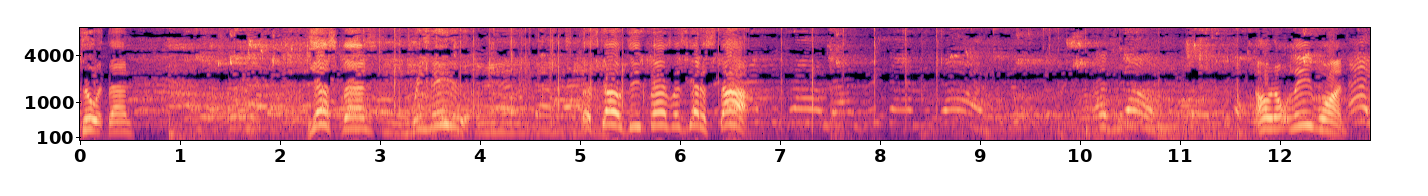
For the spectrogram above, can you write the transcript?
Do it, Ben. Yes, Ben. We needed it. Let's go, defense. Let's get a stop. Let's go. Oh, don't leave one. Hey,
